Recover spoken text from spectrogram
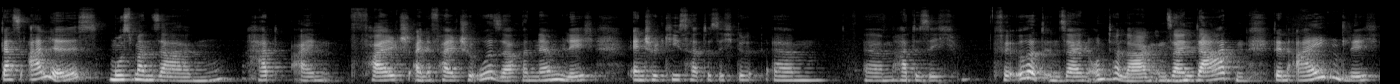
Das alles, muss man sagen, hat ein falsch, eine falsche Ursache, nämlich Angel Keys hatte sich, ähm, ähm, hatte sich verirrt in seinen Unterlagen, in seinen mhm. Daten. Denn eigentlich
